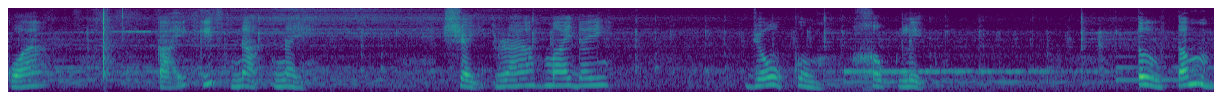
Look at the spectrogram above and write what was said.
qua cái kiếp nạn này xảy ra mai đây. Vô cùng khốc liệt. Từ tâm,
